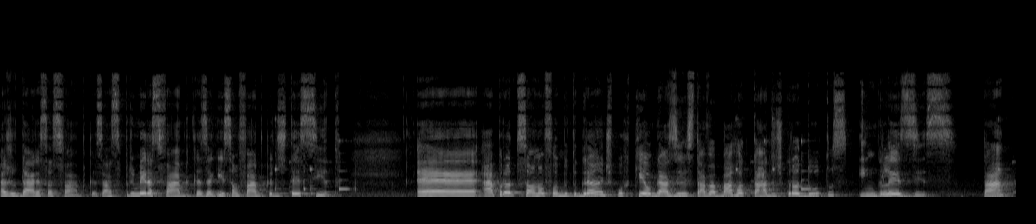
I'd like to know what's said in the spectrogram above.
Ajudar essas fábricas. As primeiras fábricas aqui são fábricas de tecido. É, a produção não foi muito grande porque o Brasil estava abarrotado de produtos ingleses, tá?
